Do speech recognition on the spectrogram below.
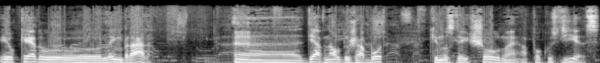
Eu quero lembrar ah, de Arnaldo Jabor, que nos deixou né, há poucos dias,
